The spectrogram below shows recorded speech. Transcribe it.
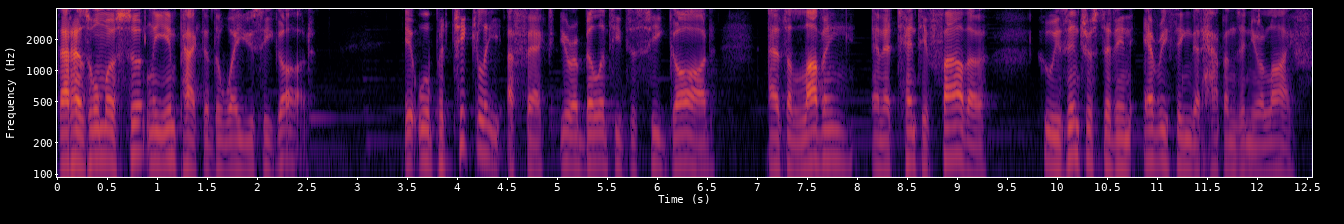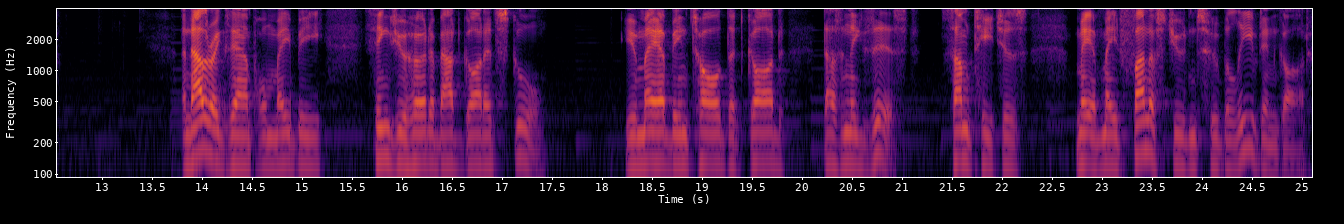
that has almost certainly impacted the way you see God. It will particularly affect your ability to see God as a loving and attentive father who is interested in everything that happens in your life. Another example may be things you heard about God at school. You may have been told that God doesn't exist. Some teachers may have made fun of students who believed in God.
